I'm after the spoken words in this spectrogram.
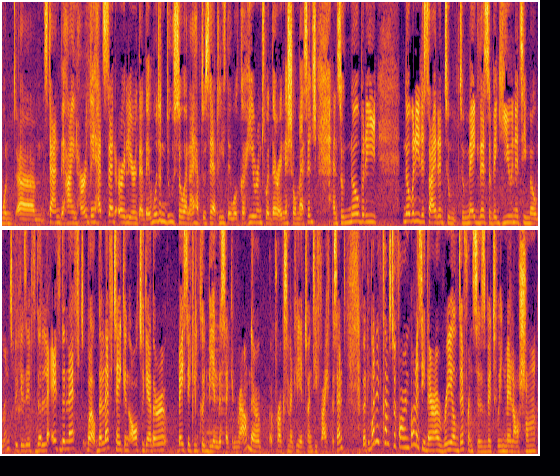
would um, stand behind her. They had said earlier that they wouldn't do so, and I have to say, at least they were coherent with their initial message. And so nobody nobody decided to, to make this a big unity moment because if the if the left well the left taken all together basically could be in the second round. They're approximately at 25% but when it comes to foreign policy there are real differences between Mélenchon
